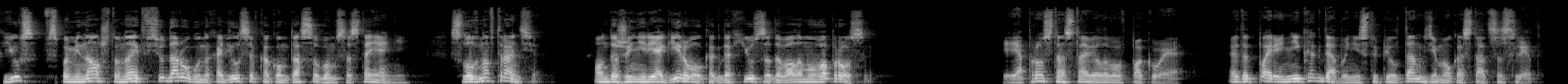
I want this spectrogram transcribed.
Хьюз вспоминал, что Найт всю дорогу находился в каком-то особом состоянии, словно в трансе. Он даже не реагировал, когда Хьюз задавал ему вопросы. Я просто оставил его в покое. Этот парень никогда бы не ступил там, где мог остаться след.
